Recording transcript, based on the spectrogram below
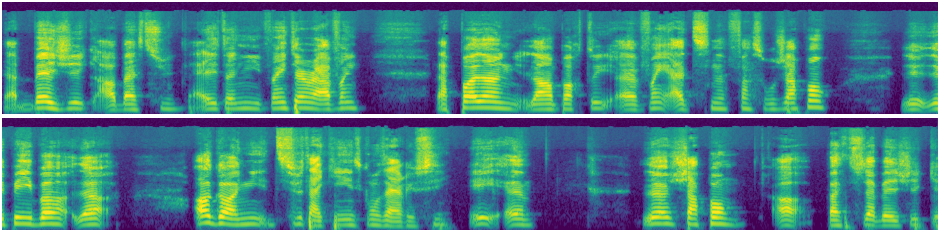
La Belgique a battu la Lettonie 21 à 20. La Pologne l'a emporté 20 euh, à 19 face au Japon. Les Pays-Bas a gagné 18 à 15 contre la Russie. Et euh, le Japon a battu la Belgique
